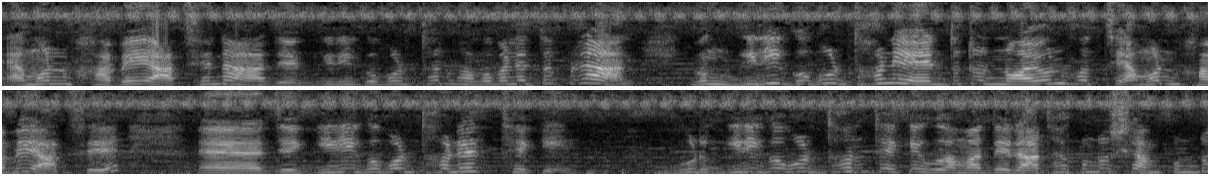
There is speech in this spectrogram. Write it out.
এমনভাবে আছে না যে গিরি গোবর্ধন ভগবানের তো প্রাণ এবং গিরি গোবর্ধনের দুটো নয়ন হচ্ছে এমনভাবে আছে যে গিরি গোবর্ধনের থেকে, গুর- গোবর্ধন থেকে আমাদের রাধাকুণ্ড শ্যামকুণ্ড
